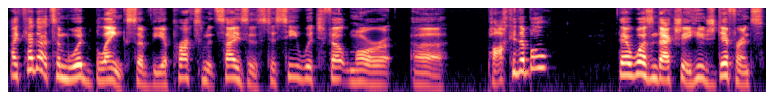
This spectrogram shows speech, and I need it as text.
I cut out some wood blanks of the approximate sizes to see which felt more, uh, pocketable? There wasn't actually a huge difference,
